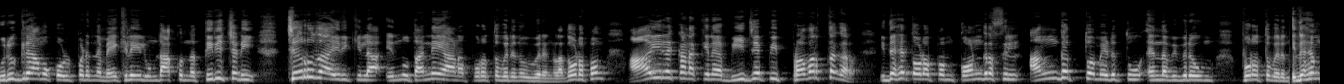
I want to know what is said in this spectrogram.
ഗുരുഗ്രാമൊക്കെ ഉൾപ്പെടുന്ന മേഖലയിൽ ഉണ്ടാക്കുന്ന തിരിച്ചടി ചെറുതായിരിക്കില്ല എന്നു തന്നെയാണ് പുറത്തു വരുന്ന വിവരങ്ങൾ. അതോടൊപ്പം ആയിരക്കണക്കിന് ബി ജെ പി പ്രവർത്തകർ ഇദ്ദേഹത്തോടൊപ്പം കോൺഗ്രസിൽ അംഗത്വം എടുത്തു എന്ന വിവരവും പുറത്തു വരുന്നു. ഇദ്ദേഹം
